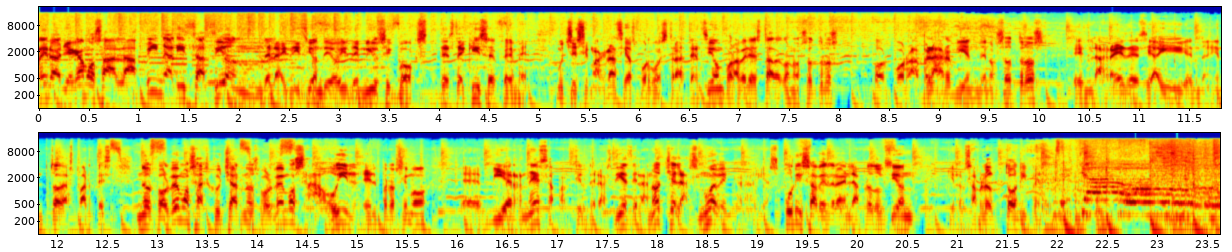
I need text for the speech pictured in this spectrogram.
Manera llegamos a la finalización de la edición de hoy de Music Box desde Kiss FM. Muchísimas gracias por vuestra atención, por haber estado con nosotros, por, por hablar bien de nosotros en las redes y ahí en, en todas partes. Nos volvemos a escuchar, nos volvemos a oír el próximo eh, viernes a partir de las 10 de la noche, las 9 en Canarias. Uri Saavedra en la producción, quien nos habló Tony Pérez. Quiero.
